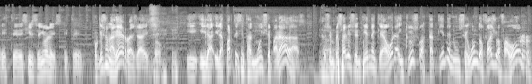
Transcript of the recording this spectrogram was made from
este, decir, señores, este, porque es una guerra ya esto, y, y, la- y las partes están muy separadas. Los empresarios entienden que ahora incluso hasta tienen un segundo fallo a favor.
